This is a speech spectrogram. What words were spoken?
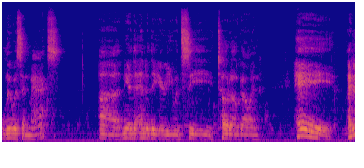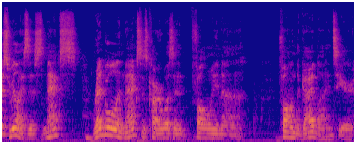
Lewis and Max, uh, near the end of the year, you would see Toto going, "Hey, I just realized this. Max, Red Bull, and Max's car wasn't following uh, following the guidelines here."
